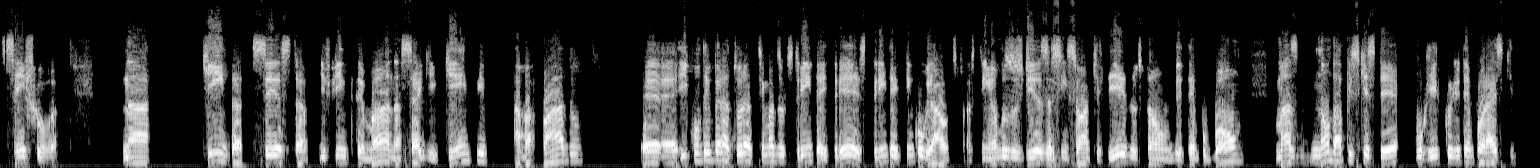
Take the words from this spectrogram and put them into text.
sem chuva. Na quinta, sexta e fim de semana segue quente, abafado é, e com temperatura acima dos 33, 35 graus. Assim, ambos os dias assim são aquecidos, são de tempo bom, mas não dá para esquecer o risco de temporais que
